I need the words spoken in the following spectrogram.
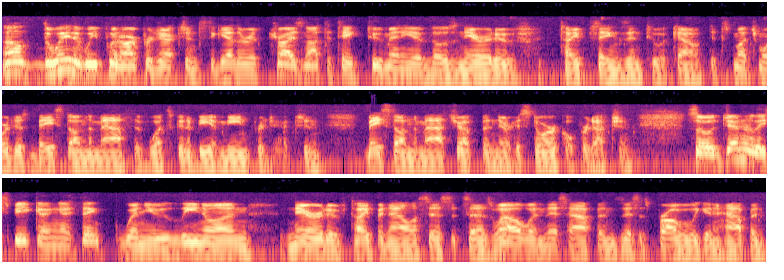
Well, the way that we put our projections together, it tries not to take too many of those narrative type things into account. It's much more just based on the math of what's going to be a mean projection based on the matchup and their historical production. So, generally speaking, I think when you lean on narrative type analysis that says, well, when this happens, this is probably going to happen,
